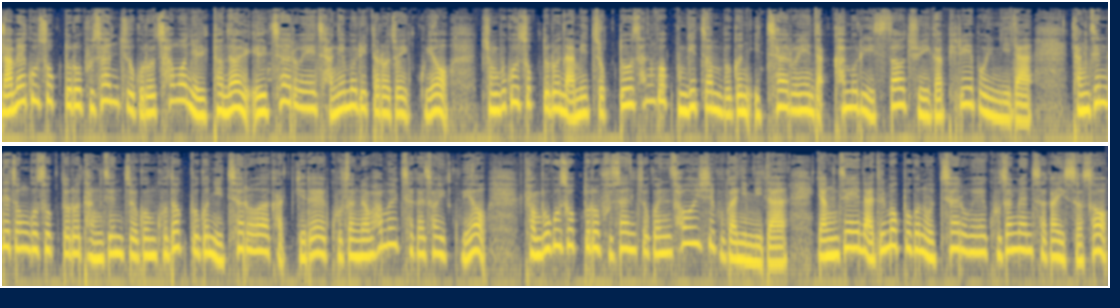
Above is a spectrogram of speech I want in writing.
남해고속도로 부산 쪽으로 창원 1터널 1차로에 장애물이 떨어져 있고요. 중부고속도로 남이 쪽도 산곡 분기점 부근 2차로에 낙하물이 있어 주의가 필요해 보입니다. 당진대전고속도로 당진 쪽은 고덕 부근 2차로와 갓길에 고장난 화물차가 서 있고요. 경부고속도로 부산 쪽은 서울시 구간입니다. 양재의 나들목 부근 5차로에 고장난 차가 있어서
